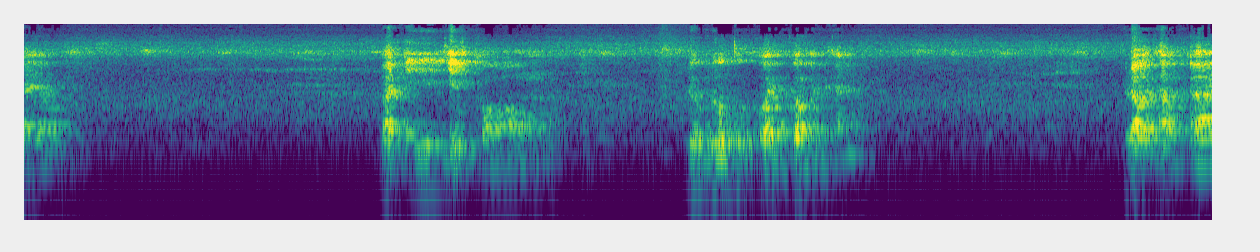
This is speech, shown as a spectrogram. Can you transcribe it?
แล้ว วันนี้จิตของลูกๆทุกคนก็เหมือนกัน เราทำกาย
